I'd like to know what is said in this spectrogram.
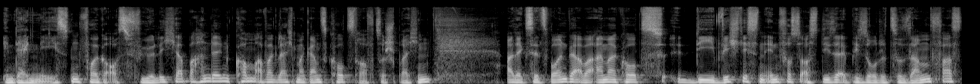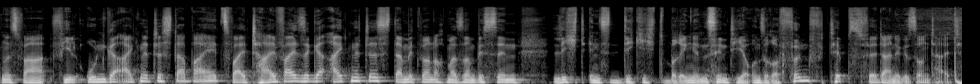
in der nächsten Folge ausführlicher behandeln, kommen aber gleich mal ganz kurz drauf zu sprechen. Alex, jetzt wollen wir aber einmal kurz die wichtigsten Infos aus dieser Episode zusammenfassen. Es war viel Ungeeignetes dabei, zwei teilweise geeignetes. Damit wir noch mal so ein bisschen Licht ins Dickicht bringen, sind hier unsere fünf Tipps für deine Gesundheit.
